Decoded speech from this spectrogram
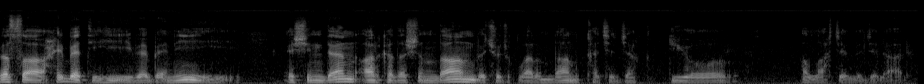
ve sahibetihi ve benihi eşinden arkadaşından ve çocuklarından kaçacak diyor Allah Celle Celaluhu.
